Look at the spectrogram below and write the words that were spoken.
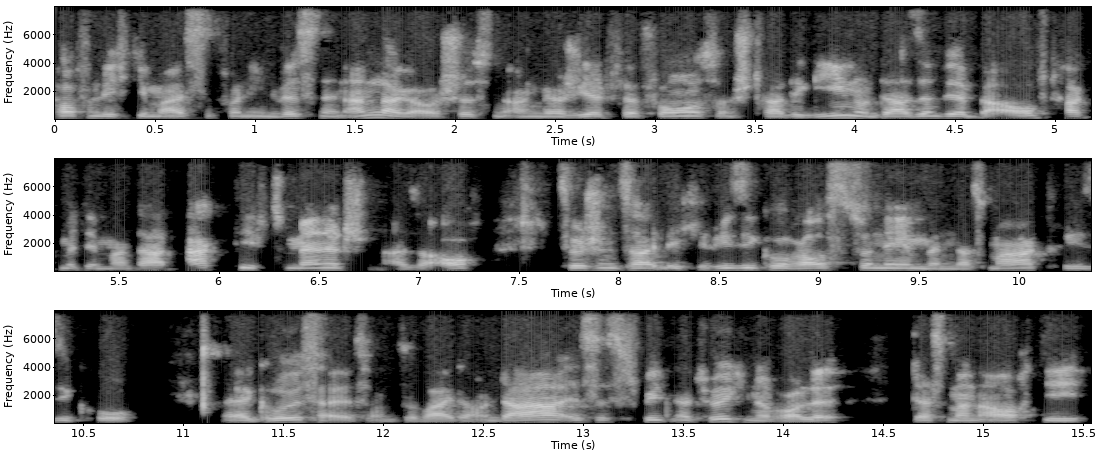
hoffentlich die meisten von Ihnen wissen, in Anlageausschüssen engagiert für Fonds und Strategien. Und da sind wir beauftragt, mit dem Mandat aktiv zu managen, also auch zwischenzeitlich Risiko rauszunehmen, wenn das Marktrisiko äh, größer ist und so weiter. Und da ist es, spielt natürlich eine Rolle, dass man auch die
